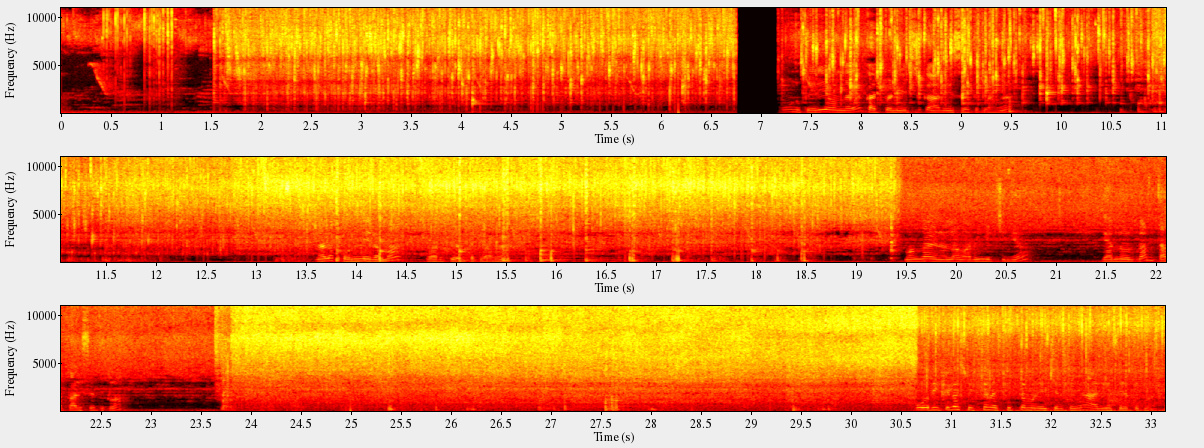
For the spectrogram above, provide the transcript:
மூணு பெரிய வெங்காயம் கட் பண்ணி வச்சுருக்கேன் அதையும் சேர்த்துக்கலாங்க. நல்லா பொன்னிறமாக வறுத்து எடுத்துக்கலாங்க. வெங்காயம் நல்லா வதங்கிடுச்சிங்க. இரநூறு கிராம் தக்காளி சேர்த்துக்கலாம். ஒரு கிலோ சிக்கனை சுத்தம் பண்ணி வச்சுருக்கேங்க. அதையும் சேர்த்துக்கலாம்.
